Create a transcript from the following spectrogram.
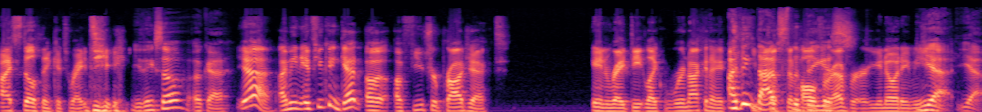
I still think it's right D. You think so? Okay. Yeah, I mean, if you can get a, a future project in right D, like we're not gonna. I think that's Justin the Holl biggest... forever. You know what I mean? Yeah, yeah.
